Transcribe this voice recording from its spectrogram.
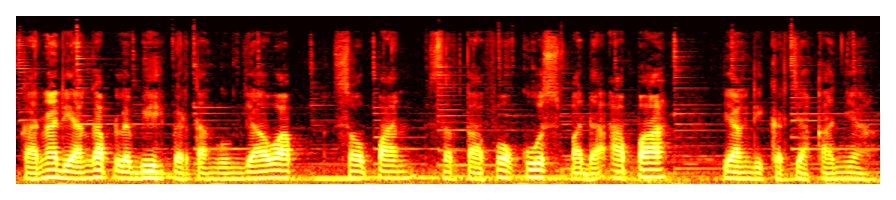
karena dianggap lebih bertanggung jawab, sopan, serta fokus pada apa yang dikerjakannya.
